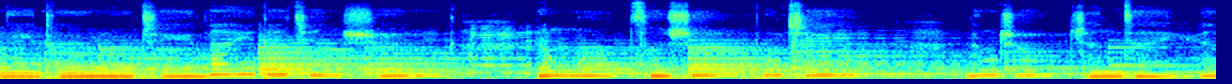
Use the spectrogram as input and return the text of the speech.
你突如其来的简讯，让我措手不及，愣住站在原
